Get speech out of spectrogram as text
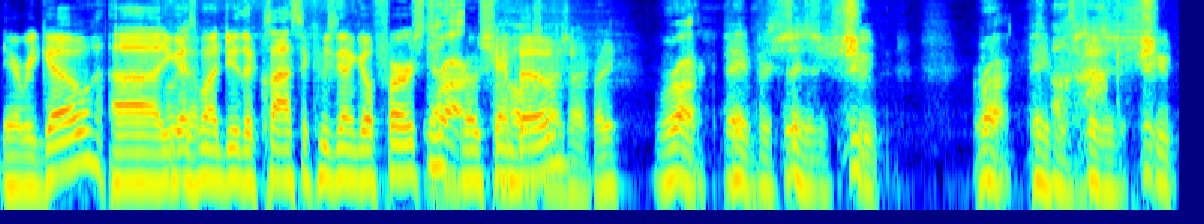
There we go. Uh, you guys yeah. want to do the classic? Who's going to go first? Rock. Rochambeau. Oh, sorry, sorry. Ready? Rock, paper, scissors, shoot. Rock, paper, scissors, shoot.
